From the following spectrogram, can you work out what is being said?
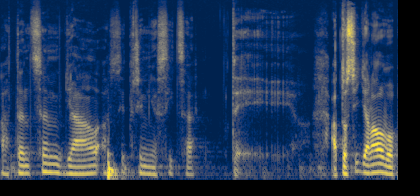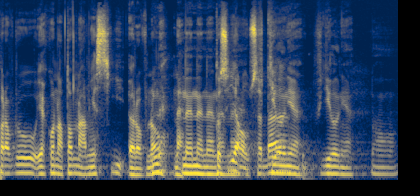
a ten jsem dělal asi 3 měsíce. Ty. A to si dělal opravdu jako na tom náměstí rovnou? Ne, ne, ne. ne, ne to si dělal u sebe? V dílně, v dílně. No.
